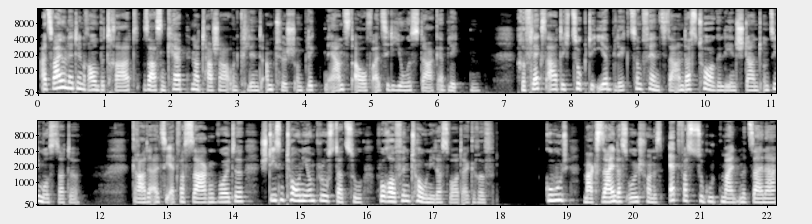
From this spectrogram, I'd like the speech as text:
Als Violet den Raum betrat, saßen Cap, Natascha und Clint am Tisch und blickten ernst auf, als sie die junge Stark erblickten. Reflexartig zuckte ihr Blick zum Fenster, an das Tor gelehnt stand, und sie musterte. Gerade als sie etwas sagen wollte, stießen Tony und Bruce dazu, woraufhin Tony das Wort ergriff. Gut, mag sein, dass Ultron es etwas zu gut meint mit seiner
